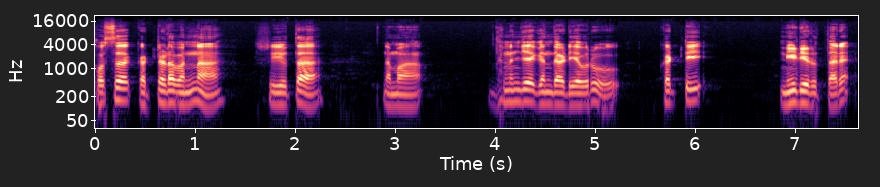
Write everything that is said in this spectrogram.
ಹೊಸ ಕಟ್ಟಡವನ್ನು ಶ್ರೀಯುತ ನಮ್ಮ ಧನಂಜಯ ಗಂದಾಡಿಯವರು ಕಟ್ಟಿ ನೀಡಿರುತ್ತಾರೆ.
